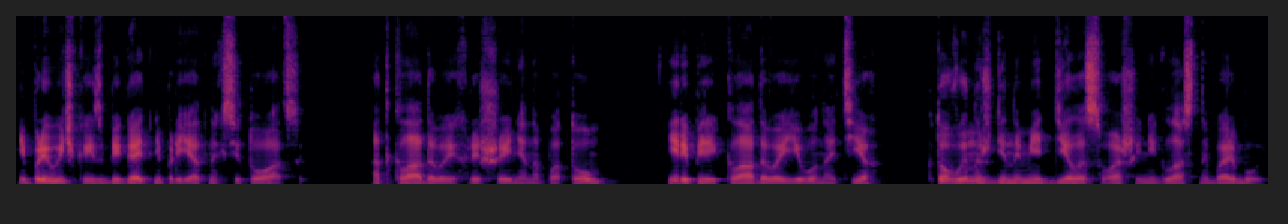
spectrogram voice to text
и привычка избегать неприятных ситуаций, откладывая их решение на потом или перекладывая его на тех, кто вынужден иметь дело с вашей негласной борьбой.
